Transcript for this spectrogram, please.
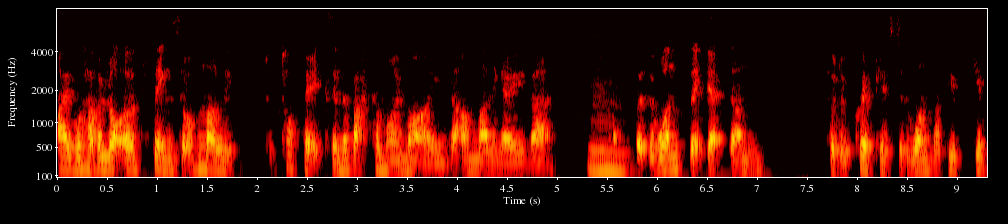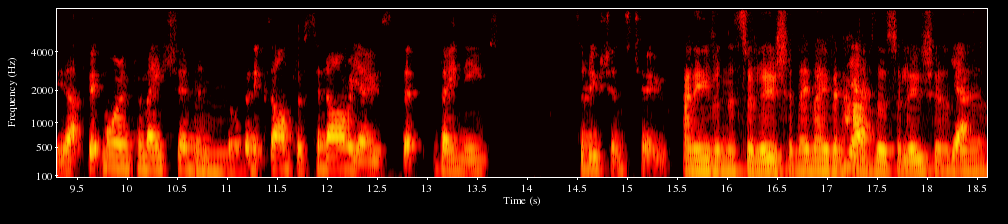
I will have a lot of things sort of mulling topics in the back of my mind that I'm mulling over. Mm. But the ones that get done sort of quickest are the ones where people give you that bit more information and sort of an example of scenarios that they need solutions to. And even the solution, they may even Yeah. have the solution. Yeah.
